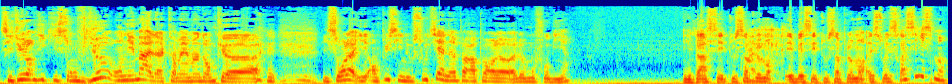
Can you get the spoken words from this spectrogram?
Si tu leur dis qu'ils sont vieux, on est mal hein, quand même. hein. donc euh, ils sont là. Et En plus, ils nous soutiennent hein, par rapport à l'homophobie. Et ben c'est tout simplement, et ben c'est tout simplement SOS racisme.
